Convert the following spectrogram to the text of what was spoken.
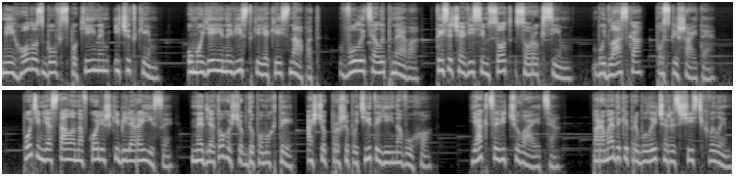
мій голос був спокійним і чітким. У моєї невістки якийсь напад, вулиця Липнева, 1847. Будь ласка, поспішайте. Потім я стала навколішки біля Раїси, не для того, щоб допомогти, а щоб прошепотіти їй на вухо. Як це відчувається? Парамедики прибули через шість хвилин.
